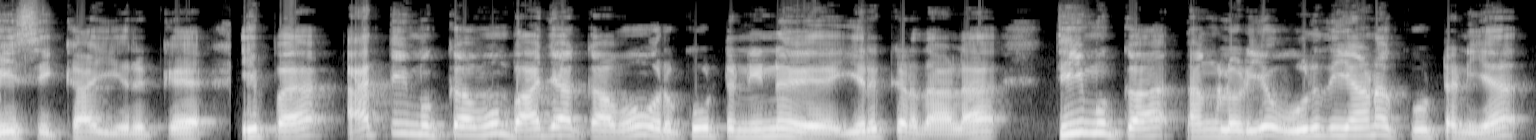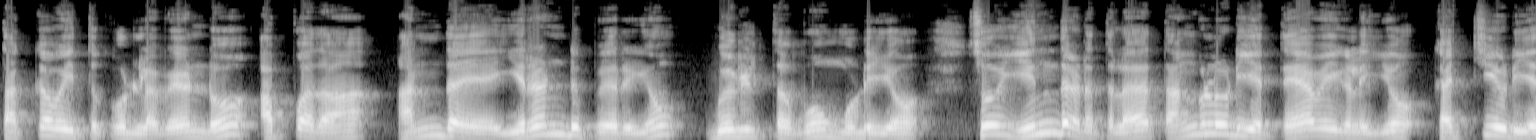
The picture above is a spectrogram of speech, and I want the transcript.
விசிக இருக்கு. இப்ப அதிமுகவும் பாஜகவும் ஒரு கூட்டணின்னு இருக்கிறதால திமுக தங்களுடைய உறுதியான கூட்டணியை தக்க வைத்துக் கொள்ள வேண்டும். அப்பதான் அந்த இரண்டு பேரையும் வீழ்த்தவும் முடியும். ஸோ இந்த இடத்துல தங்களுடைய தேவைகளையும் கட்சியுடைய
